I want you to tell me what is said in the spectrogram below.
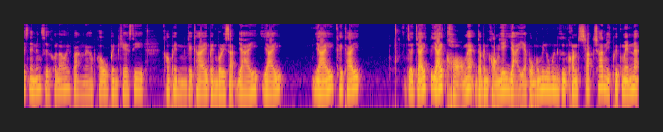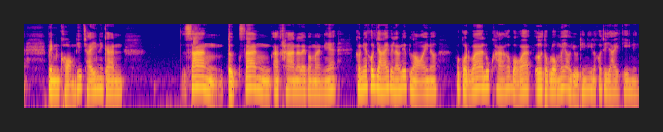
สในหนังสือเขาเล่าให้ฟังนะครับเขาเป็นเคสที่เขาเป็นคล้าย ๆ เป็นบริษัทย้ายย้ายย้ายคล้าย ๆ จะย้ายย้ายของอะ่ะแต่เป็นของใหญ่ๆอะ่ะผมก็ไม่รู้มันคือ construction equipment อะ่ะเป็นของที่ใช้ในการสร้างตึกสร้างอาคารอะไรประมาณนี้คราวนี้เขาย้ายไปแล้วเรียบร้อยเนาะปรากฏว่าลูกค้าเขาบอกว่าเออตกลงไม่เอาอยู่ที่นี่แล้วเขาจะย้ายอีกที่หนึ่ง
